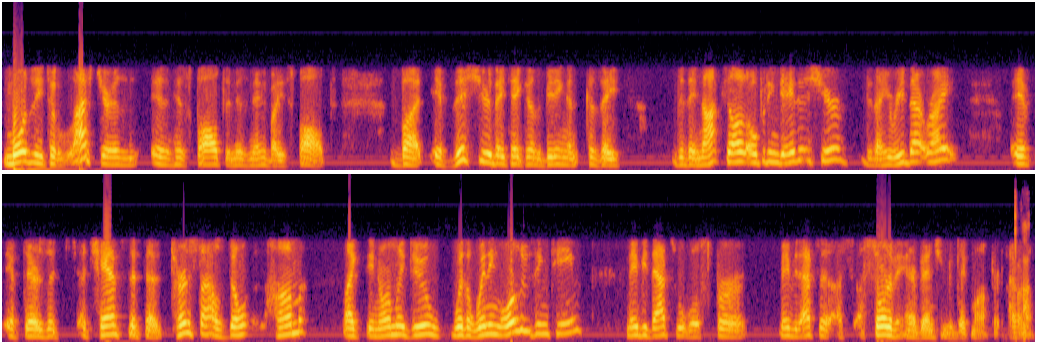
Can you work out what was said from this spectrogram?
more than he took last year isn't, isn't his fault and isn't anybody's fault. But if this year they take another beating because they did they not sell it opening day this year? Did I read that right? If if there's a, a chance that the turnstiles don't hum like they normally do with a winning or losing team, maybe that's what will spur. Maybe that's a, a, a sort of intervention for Dick Monfort. I don't know.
